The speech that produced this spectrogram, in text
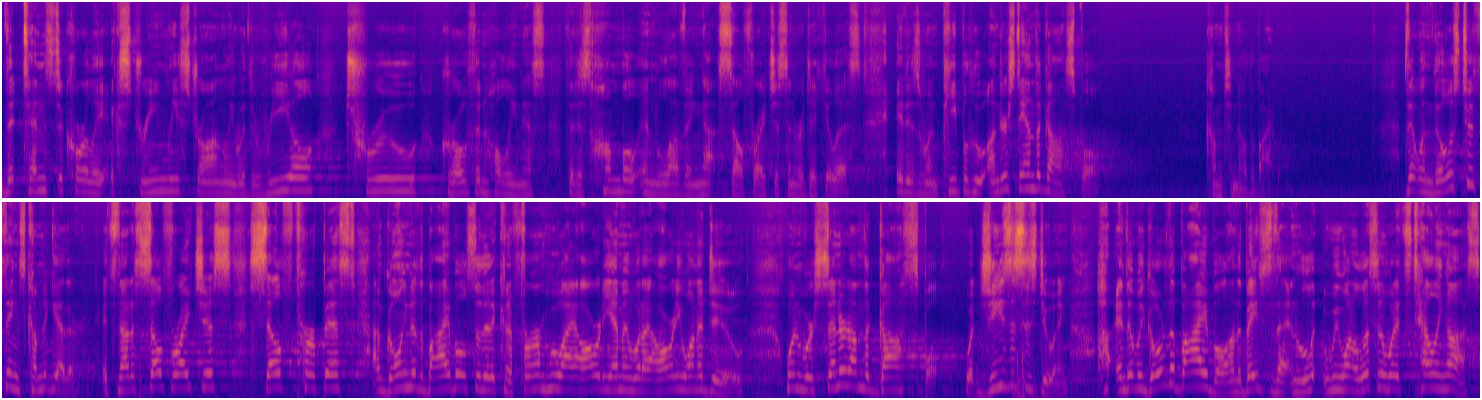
that tends to correlate extremely strongly with real, true growth in holiness that is humble and loving, not self righteous and ridiculous. It is when people who understand the gospel come to know the Bible that when those two things come together, it's not a self righteous, self purposed, I'm going to the Bible so that it can affirm who I already am and what I already want to do. When we're centered on the gospel, what Jesus is doing, and then we go to the Bible on the basis of that and we want to listen to what it's telling us,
